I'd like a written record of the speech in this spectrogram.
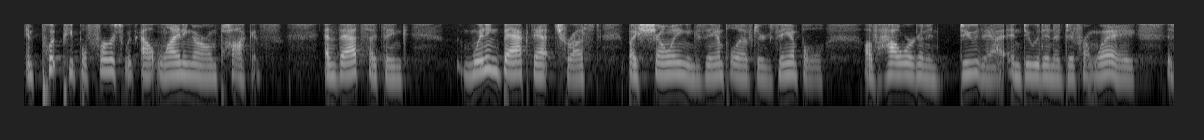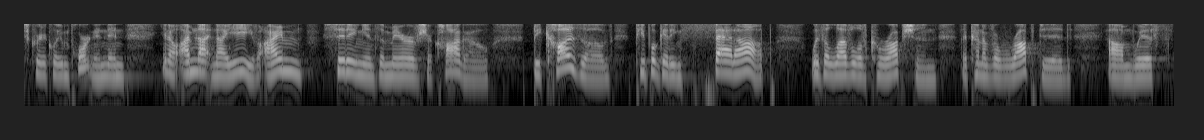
and put people first without lining our own pockets. And that's, I think, winning back that trust by showing example after example of how we're going to do that and do it in a different way is critically important. And, and you know, I'm not naive. I'm sitting as the mayor of Chicago because of people getting fed up with a level of corruption that kind of erupted um, with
